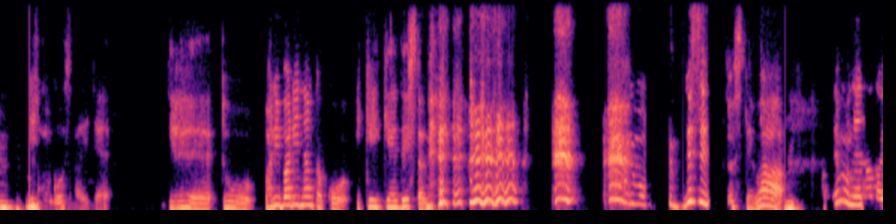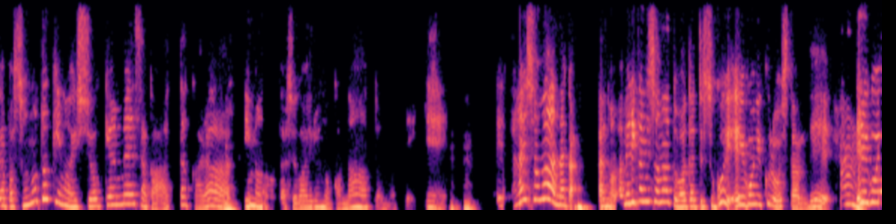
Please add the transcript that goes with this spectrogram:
25歳で。で、えっと、バリバリなんかこう、イケイケでしたね。でも、メッセージとしては、うん、でもね、なんかやっぱその時の一生懸命さがあったから、うん、今の私がいるのかなと思っていて、うんえ最初はなんか、あのアメリカにその後渡ってすごい英語に苦労したんで、うん、英語や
